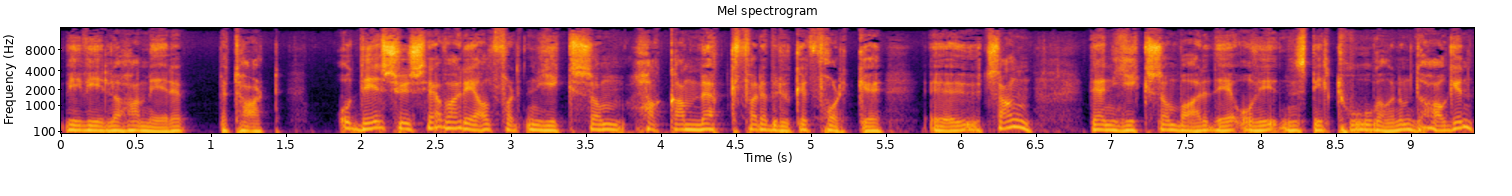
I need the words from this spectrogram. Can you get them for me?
vi ville ha mer betalt. Og det syns jeg var realt, for den gikk som hakka møkk, for å bruke et folkeutsagn. Den gikk som bare det, og vi- den spilte to ganger om dagen.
